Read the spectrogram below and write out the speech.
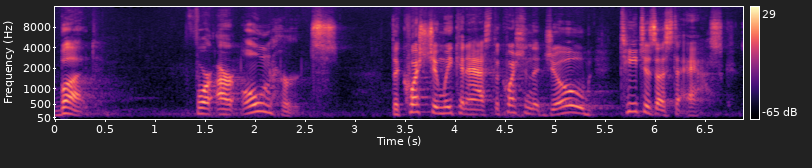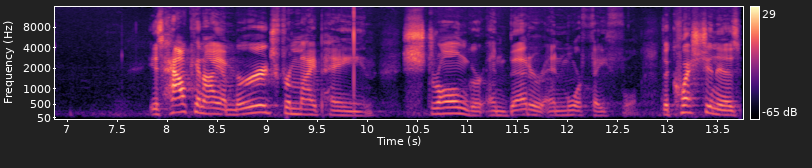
But for our own hurts, the question we can ask, the question that Job teaches us to ask, is how can I emerge from my pain stronger and better and more faithful? The question is,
